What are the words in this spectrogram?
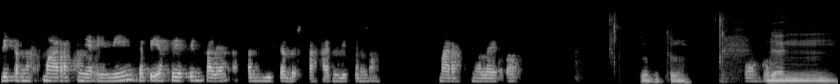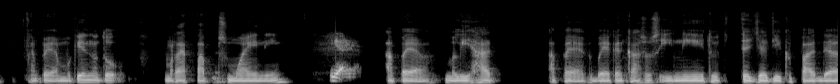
di tengah maraknya ini tapi aku yakin kalian akan bisa bertahan di tengah maraknya layoff. Betul betul. Dan apa ya mungkin untuk merepap semua ini ya. apa ya melihat apa ya kebanyakan kasus ini itu terjadi kepada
